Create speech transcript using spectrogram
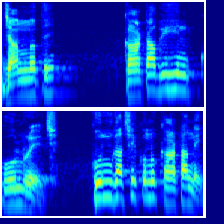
জান্নাতে কাঁটাবিহীন কুল রয়েছে। কুল গাছে কোনো কাঁটা নেই।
